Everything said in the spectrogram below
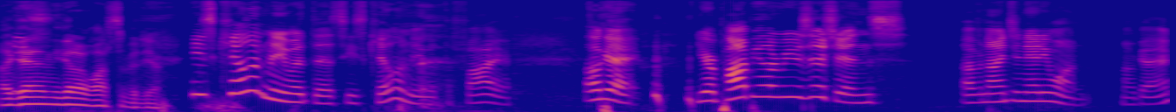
Again, you gotta watch the video. He's killing me with this. He's killing me with the fire. Okay, your popular musicians of 1981. Okay,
